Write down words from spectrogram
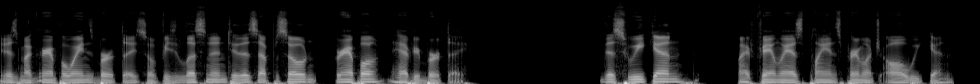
It is my Grandpa Wayne's birthday. So if he's listening to this episode, Grandpa, happy birthday. This weekend, my family has plans pretty much all weekend.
